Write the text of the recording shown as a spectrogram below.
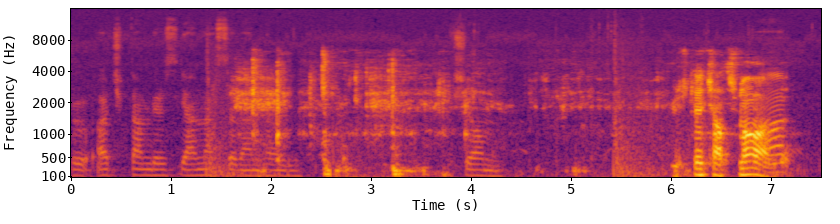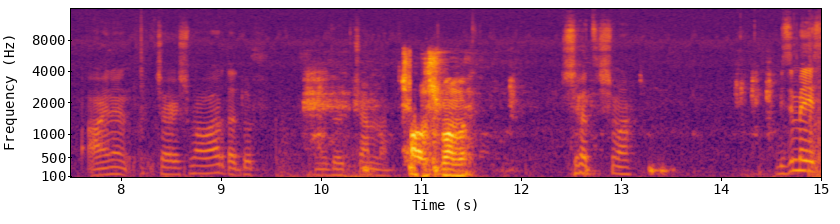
Şu açıktan birisi gelmezse ben ne olayım? Bir şey olmuyor. Üstte çatışma vardı. Aynen çalışma var da dur. Bunu dökeceğim ben. Çalışma mı? Çatışma. Bizim base.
